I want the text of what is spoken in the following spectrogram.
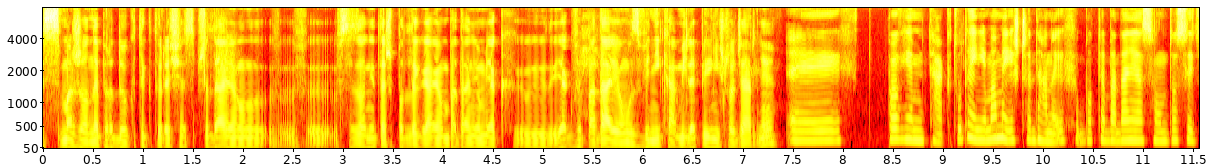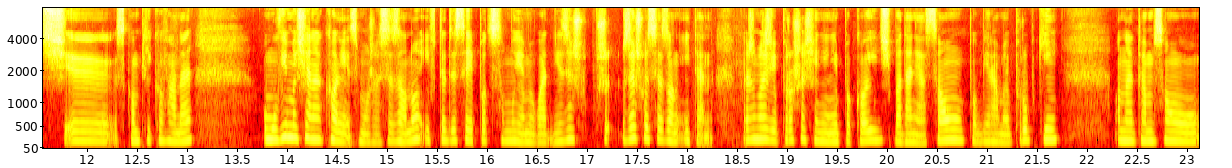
Smażone produkty, które się sprzedają w, w, sezonie też podlegają badaniom, jak, y, jak wypadają z wynikami. Lepiej niż lodziarnie? Y, Powiem tak, tutaj nie mamy jeszcze danych, bo te badania są dosyć y, skomplikowane. Umówimy się na koniec może sezonu i wtedy sobie podsumujemy ładnie zeszły, przy- zeszły sezon i ten. W każdym razie proszę się nie niepokoić, badania są, pobieramy próbki. One tam są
